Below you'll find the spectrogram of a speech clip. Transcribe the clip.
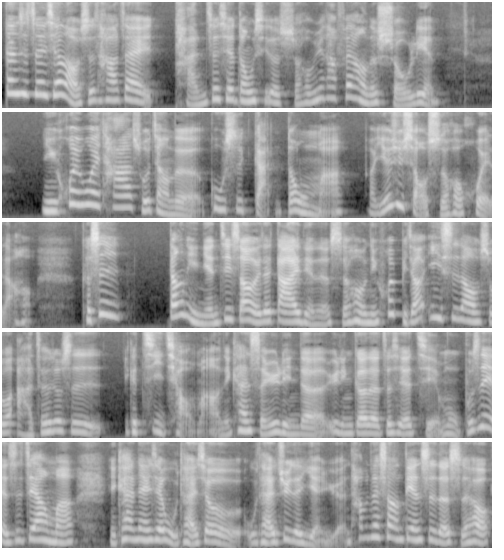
但是这些老师他在谈这些东西的时候，因为他非常的熟练，你会为他所讲的故事感动吗？啊，也许小时候会啦哈。可是当你年纪稍微再大一点的时候，你会比较意识到说啊，这就是一个技巧嘛。你看沈玉琳的玉林哥的这些节目，不是也是这样吗？你看那些舞台秀、舞台剧的演员，他们在上电视的时候，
